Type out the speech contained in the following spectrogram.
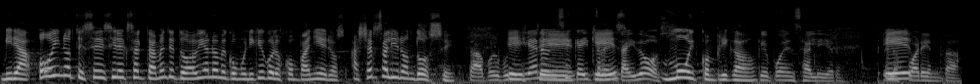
Mira, hoy no te sé decir exactamente, todavía no me comuniqué con los compañeros. Ayer salieron 12. Está, porque este, dice que hay 32. muy complicado. Que pueden salir de los 40.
